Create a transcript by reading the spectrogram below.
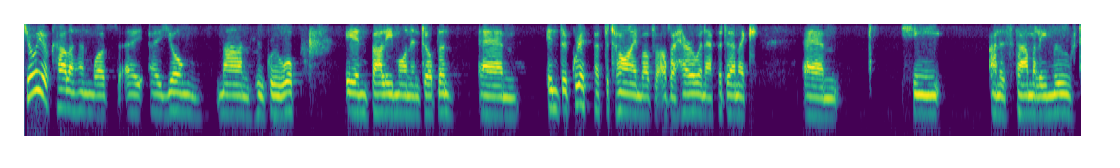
Joey O'Callaghan was a, a young man who grew up in Ballymun in Dublin, um, in the grip at the time of, of a heroin epidemic. Um, he and his family moved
